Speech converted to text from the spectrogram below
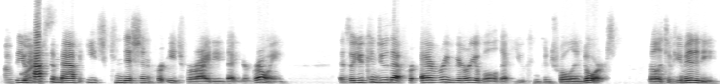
so you have to map each condition for each variety that you're growing. And so you can do that for every variable that you can control indoors relative humidity,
